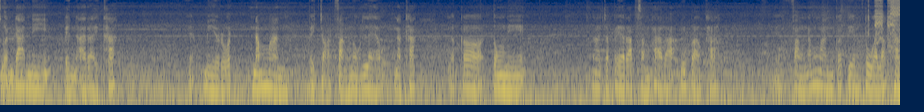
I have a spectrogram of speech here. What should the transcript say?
ส่วนด้านนี้เป็นอะไรคะเนี่ยมีรถน้ำมันไปจอดฝั่งโน้นแล้วนะคะ แล้วก็ตรงนี้น่าจะไปรับสัมภาระหรือเปล่าคะ ฝั่งน้ำมันก็เตรียมตัวแล้วค่ะ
